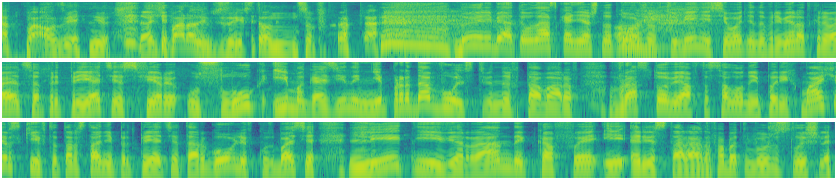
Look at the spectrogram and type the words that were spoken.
пауза? Давайте порадуемся за эстонцев. Ну и, ребята, у нас, конечно, тоже в Тюмени сегодня, например, открываются предприятия сферы услуг и магазины непродовольственных товаров. В Ростове автосалоны и парикмахерские, в Татарстане предприятия торговли, в Кузбассе летние веранды, кафе и ресторанов. Об этом вы уже слышали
